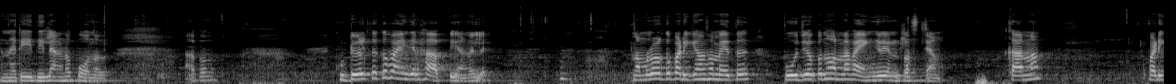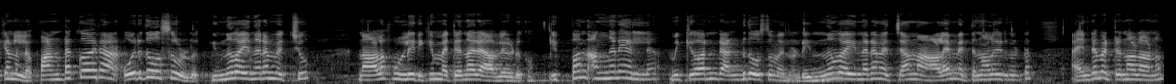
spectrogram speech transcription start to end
എന്ന രീതിയിലാണ് പോകുന്നത്. അപ്പം കുട്ടികൾക്കൊക്കെ ഭയങ്കര ഹാപ്പിയാണ് അല്ലേ നമ്മളൊക്കെ പഠിക്കുന്ന സമയത്ത് പൂജവെപ്പ് എന്ന് പറഞ്ഞാൽ ഭയങ്കര ആണ്. കാരണം പഠിക്കണമല്ലോ പണ്ടൊക്കെ ഒരു- ഒരു ദിവസമേ ഉള്ളൂ. ഇന്ന് വൈകുന്നേരം വെച്ചു നാളെ ഫുള്ളിരിക്കും മറ്റന്നാൾ രാവിലെ എടുക്കും. ഇപ്പം അങ്ങനെയല്ല. മിക്കവാറും രണ്ട് ദിവസം വരുന്നുണ്ട്. ഇന്ന് വൈകുന്നേരം വെച്ചാൽ നാളെ മറ്റന്നാൾ ഇരുന്നിട്ട് അതിന്റെ മറ്റന്നാളാണ്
